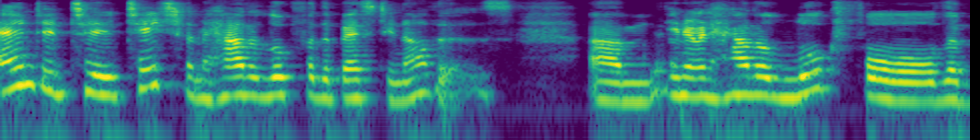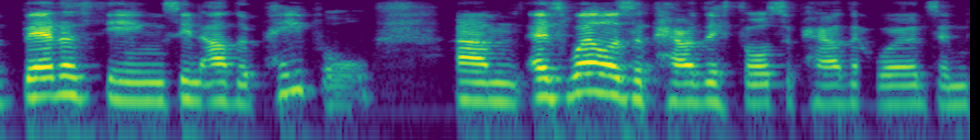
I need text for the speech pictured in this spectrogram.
and to, to teach them how to look for the best in others, um, you know, and how to look for the better things in other people, um, as well as the power of their thoughts, the power of their words, and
